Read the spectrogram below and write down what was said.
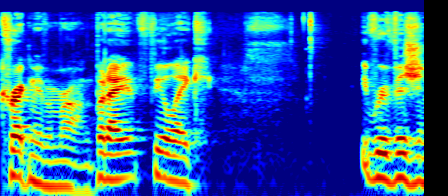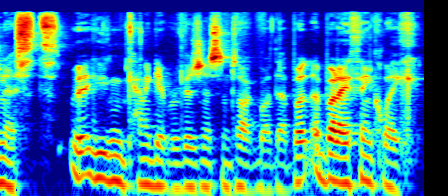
correct me if I'm wrong but I feel like revisionist uh, you can kind of get revisionist and talk about that but but I think like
